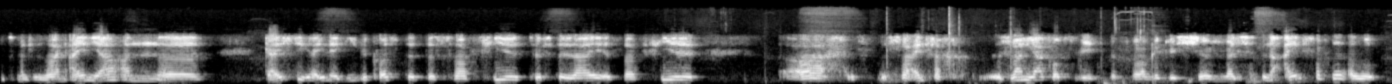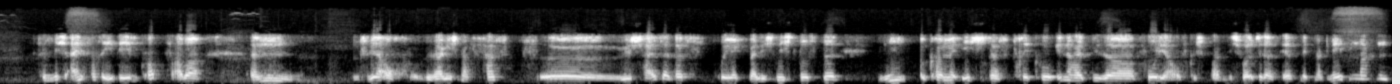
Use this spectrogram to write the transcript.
muss man schon sagen, ein Jahr an äh, Energie gekostet. Das war viel Tüftelei, es war viel, äh, es, es war einfach, es war ein Jakobsweg. Das war wirklich, ähm, weil ich hatte eine einfache, also für mich einfache Idee im Kopf, aber ähm, es wäre auch, sage ich mal, fast äh, gescheitert, das Projekt, weil ich nicht wusste, wie bekomme ich das Trikot innerhalb dieser Folie aufgespannt. Ich wollte das erst mit Magneten machen,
